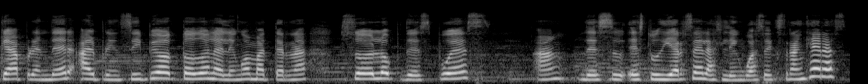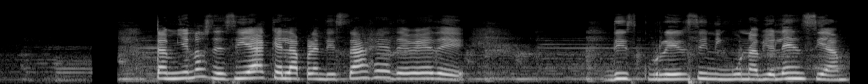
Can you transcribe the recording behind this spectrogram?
que aprender al principio todo en la lengua materna, solo después de estudiarse las lenguas extranjeras. También nos decía que el aprendizaje debe de discurrir sin ninguna violencia,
